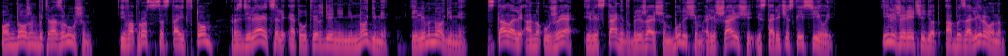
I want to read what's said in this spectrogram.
Он должен быть разрушен, и вопрос состоит в том, разделяется ли это утверждение немногими или многими, стало ли оно уже или станет в ближайшем будущем решающей исторической силой. Или же речь идет об изолированном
